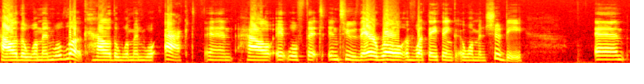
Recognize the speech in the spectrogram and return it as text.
how the woman will look, how the woman will act, and how it will fit into their role of what they think a woman should be. And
